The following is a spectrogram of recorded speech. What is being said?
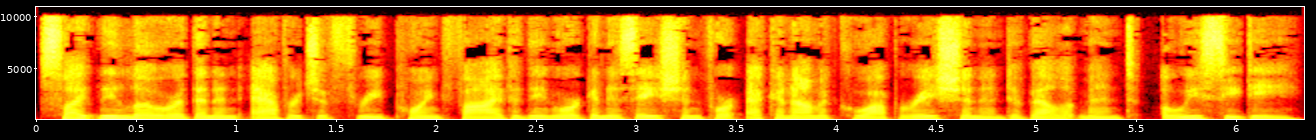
slightly lower than an average of 3.5 in the Organization for Economic Cooperation and Development, OECD.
